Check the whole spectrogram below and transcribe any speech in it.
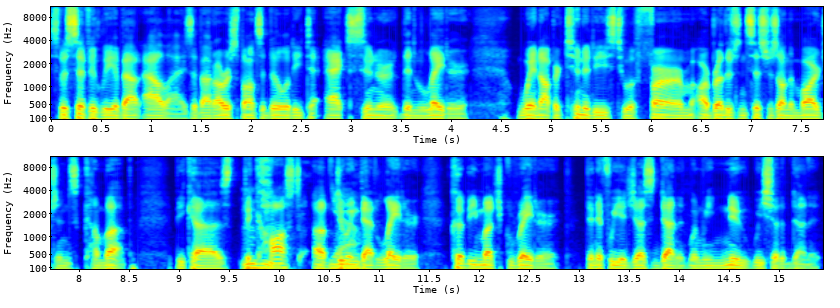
specifically about allies, about our responsibility to act sooner than later when opportunities to affirm our brothers and sisters on the margins come up, because the mm. cost of Yeah. doing that later could be much greater than if we had just done it when we knew we should have done it.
